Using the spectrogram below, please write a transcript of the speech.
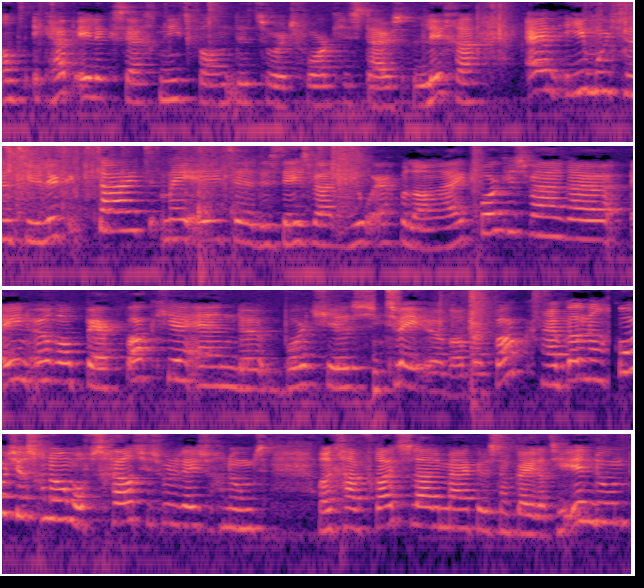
want ik heb eerlijk gezegd niet van dit soort vorkjes thuis liggen. En hier moet je natuurlijk taart mee eten. Dus deze waren heel erg belangrijk. Vorkjes waren 1 euro per pakje. En de bordjes 2 euro per pak. Dan heb ik ook nog kommetjes genomen. Of schaaltjes worden deze genoemd. Want ik ga een fruitsalade maken. Dus dan kan je dat hierin doen.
